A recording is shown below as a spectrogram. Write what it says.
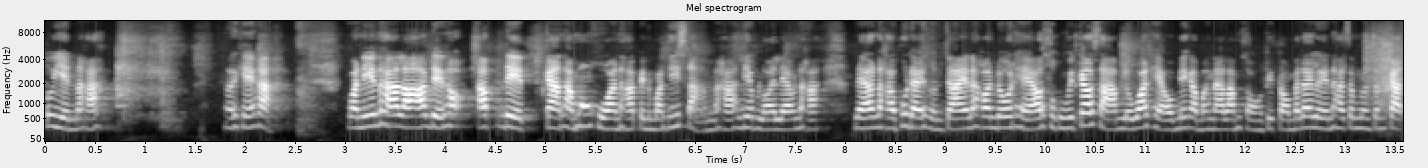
ตู้เย็นนะคะโอเคค่ะ วันนี้นะคะเราอัปเดตอัปเดตการทำห้องครัวนะคะเป็นวันที่ 3 นะคะ เรียบร้อยแล้วนะคะ แล้วนะคะผู้ใดสนใจนะคอนโดแถวสุขุมวิท 93 หรือว่าแถวเมกะบางนาราม2ติดต่อมาได้เลยนะคะจำนวนจำกัด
